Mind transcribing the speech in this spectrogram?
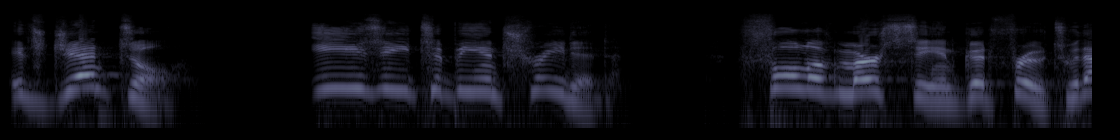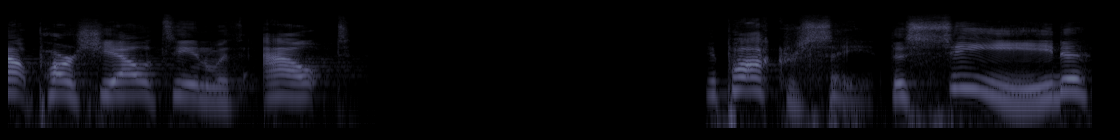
it's gentle, easy to be entreated, full of mercy and good fruits, without partiality and without hypocrisy. The seed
